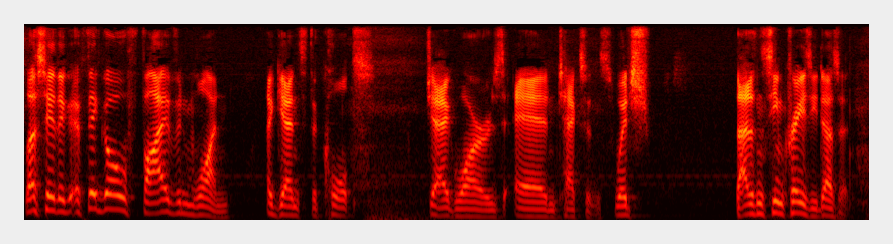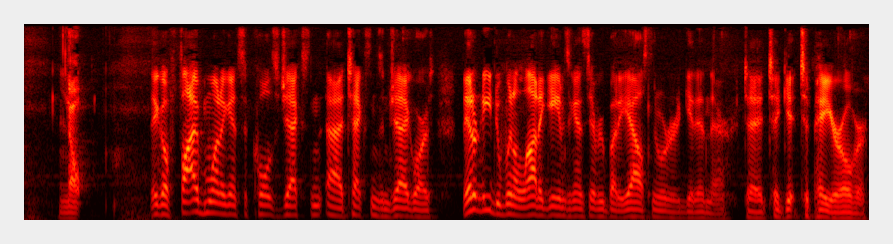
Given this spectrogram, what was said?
let's say they, if they go five and one against the Colts, Jaguars, and Texans, which that doesn't seem crazy, does it? Nope. They go five one against the Colts, Jackson, uh, Texans, and Jaguars. They don't need to win a lot of games against everybody else in order to get in there to to get to pay your over.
